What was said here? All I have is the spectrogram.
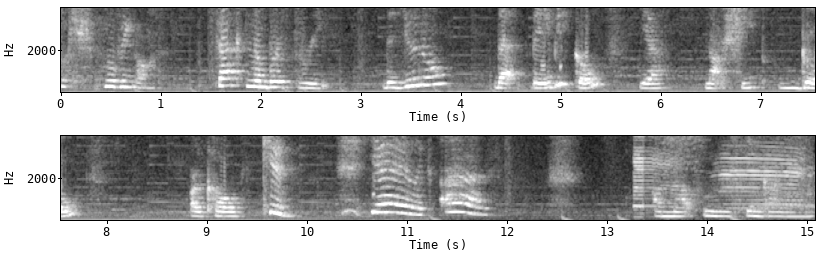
Okay, moving on. Fact number three. Did you know that baby goats, yeah, not sheep, goats, are called kids? Yay, like us. I'm not who you think I am.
